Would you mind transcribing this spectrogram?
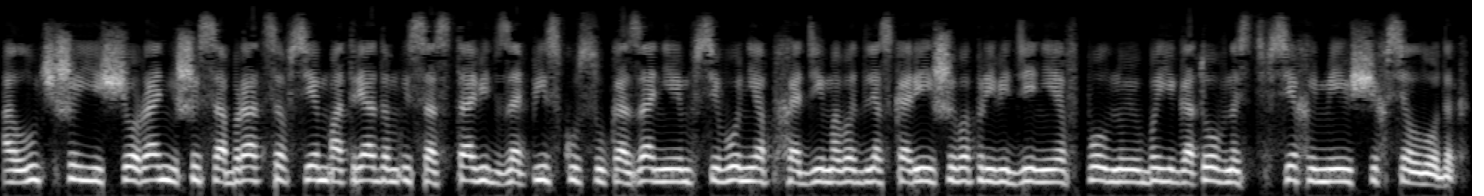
а лучше еще раньше собраться всем отрядом и составить записку с указанием всего необходимого для скорейшего приведения в полную боеготовность всех имеющихся лодок.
